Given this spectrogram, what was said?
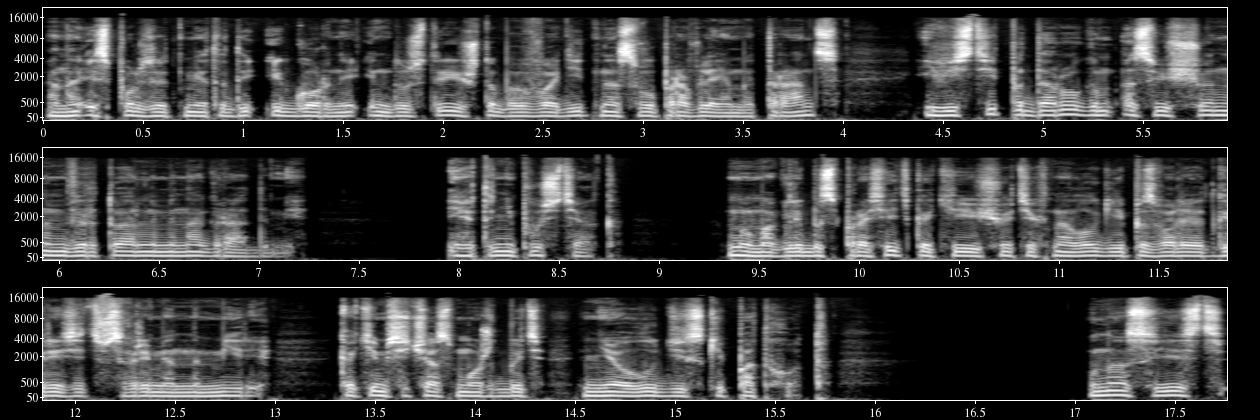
Она использует методы игорной индустрии, чтобы вводить нас в управляемый транс и вести по дорогам, освещенным виртуальными наградами. И это не пустяк. Мы могли бы спросить, какие еще технологии позволяют грезить в современном мире, каким сейчас может быть неолудистский подход. У нас есть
